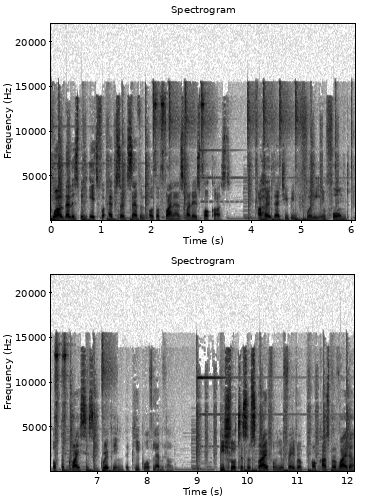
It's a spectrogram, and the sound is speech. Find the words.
Well, that has been it for episode 7 of the Finance Fridays podcast. I hope that you've been fully informed of the crisis gripping the people of Lebanon. Be sure to subscribe from your favorite podcast provider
